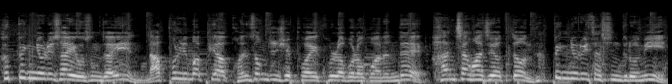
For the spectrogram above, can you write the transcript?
흑백 요리사의 우승자인 나폴리 마피아 권성준 셰프와의 콜라보라고 하는데 한창 화제였던 흑백 요리사 신드롬이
